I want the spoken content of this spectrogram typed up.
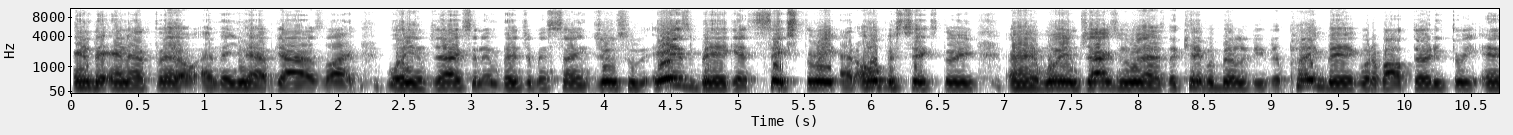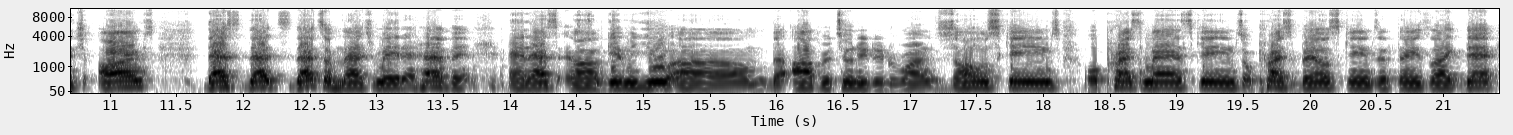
in the NFL. And then you have guys like William Jackson and Benjamin St-Juste, who is big at 6'3 at over 6'3, and William Jackson, who has the capability to play big with about 33 inch arms. That's that's that's a match made in heaven, and that's um, giving you um, the opportunity to run zone schemes or press man schemes or press bell schemes and things like that,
